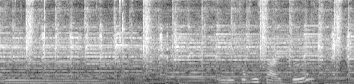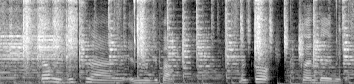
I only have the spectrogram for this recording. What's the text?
อืมอันนี้ก็ผู้ชายเกินก็มีผู้ชายอันนี้หรือเปล่ามันก็เกินเดิมอีกอะ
